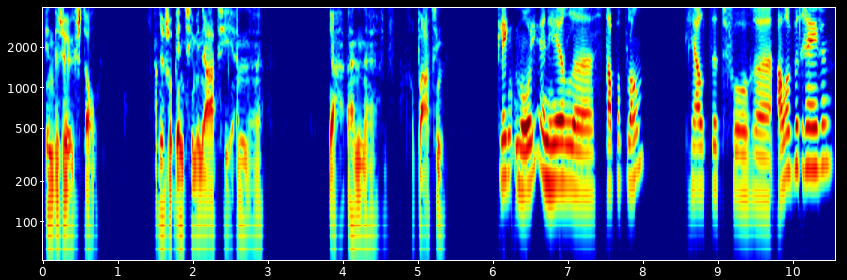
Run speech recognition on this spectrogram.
in de zeugenstal. Dus op inseminatie en, uh, ja, en verplaatsing. Klinkt mooi, een heel stappenplan. Geldt het voor alle bedrijven?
